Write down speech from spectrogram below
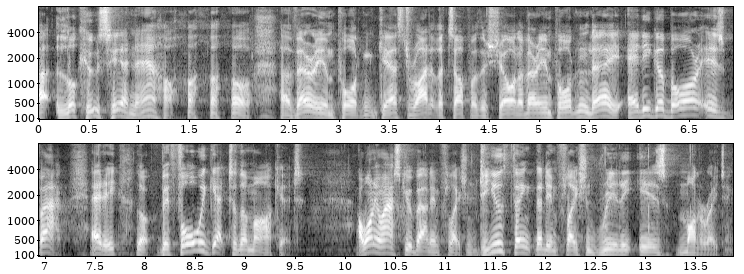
Uh, look who's here now. a very important guest right at the top of the show on a very important day. Eddie Ghabour is back. Eddie, look, before we get to the market, I want to ask you about inflation. Do you think that inflation really is moderating?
